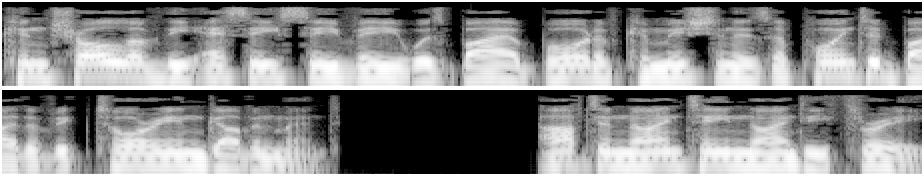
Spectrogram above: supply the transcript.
Control of the SECV was by a board of commissioners appointed by the Victorian government. After 1993,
